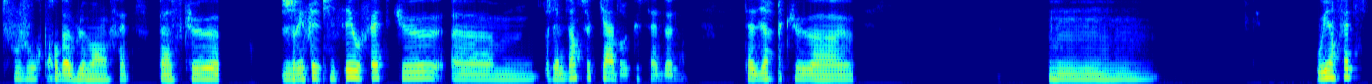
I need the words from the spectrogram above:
toujours probablement, en fait, parce que je réfléchissais au fait que euh, j'aime bien ce cadre que ça donne. C'est-à-dire que hum, oui, en fait,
